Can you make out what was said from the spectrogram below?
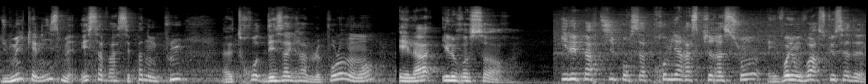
du mécanisme et ça va, c'est pas non plus euh, trop désagréable pour le moment. Et là, il ressort. Il est parti pour sa première aspiration et voyons voir ce que ça donne.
